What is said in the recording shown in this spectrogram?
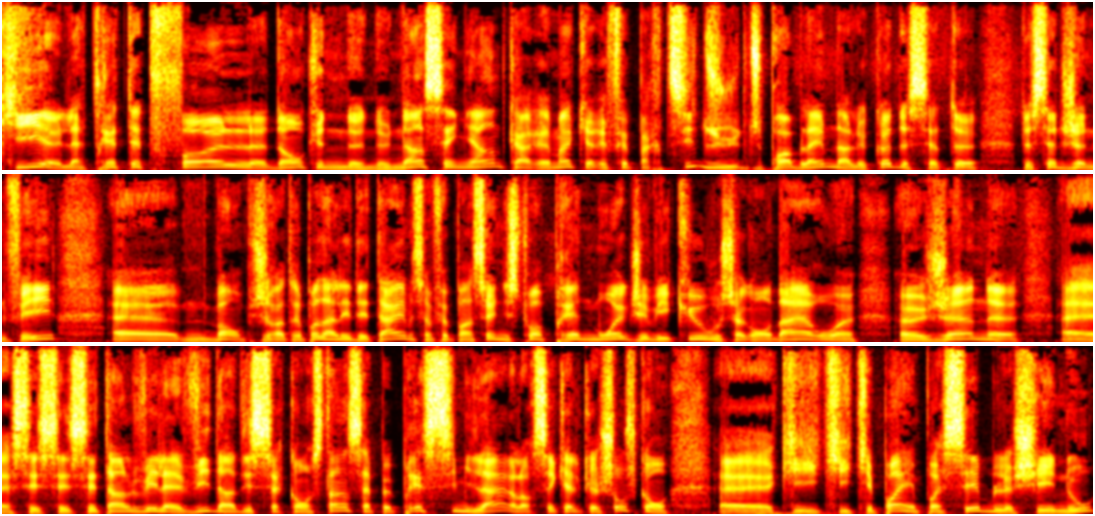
qui euh, la traitait de folle, donc une, une, enseignante carrément qui aurait fait partie du, du, problème dans le cas de cette, de cette jeune fille. Euh, bon, puis je rentrerai pas dans les détails, mais ça me fait penser à une histoire près de moi que j'ai vécue au secondaire où un, un jeune euh, s'est enlevé la vie dans des circonstances à peu près similaires. Alors c'est quelque chose qu'on euh, qui, qui, qui est pas impossible chez nous.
